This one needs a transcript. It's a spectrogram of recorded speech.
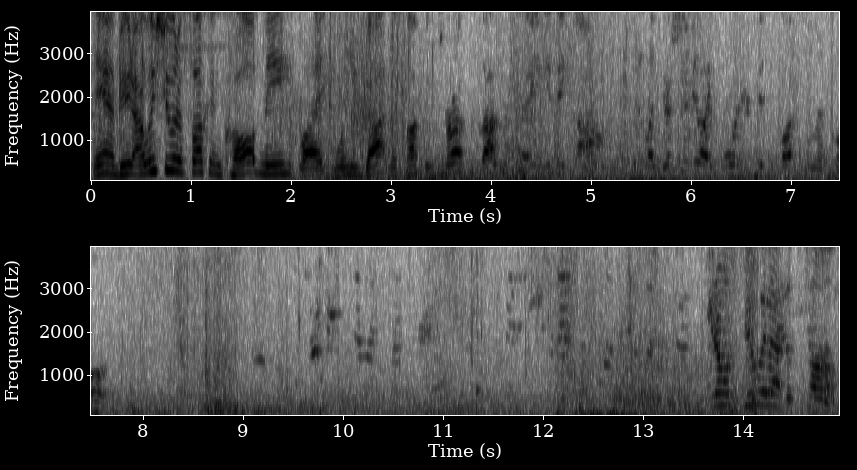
Damn, dude, I wish you would have fucking called me, like, when you got in the fucking truck, because I was gonna tell you get McDonald's. Like, there should be like 40 or 50 bucks in that car. You don't do it at the pump.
